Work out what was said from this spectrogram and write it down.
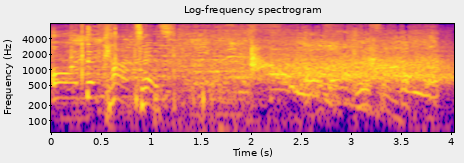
on the contest. Ow! Listen.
